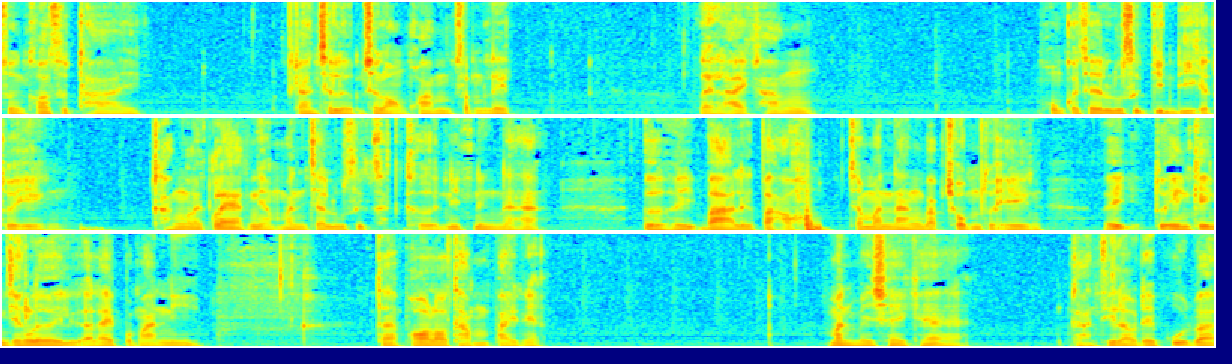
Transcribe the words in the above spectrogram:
ส่วนข้อสุดท้าย การเฉลิมฉลองความสำเร็จ หลายๆ ครั้ง ผมก็จะรู้สึกยินดีกับตัวเอง ครั้งแรก ๆ เนี่ยมันจะรู้สึกขัดเขินนิดนึงนะฮะ เออเฮ้ยบ้าหรือเปล่า จะมานั่งแบบชมตัวเองเอ้ยตัวเองเก่งจังเลยหรืออะไรประมาณนี้ แต่พอเราทำไปเนี่ย มันไม่ใช่แค่ การที่เราได้พูดว่า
